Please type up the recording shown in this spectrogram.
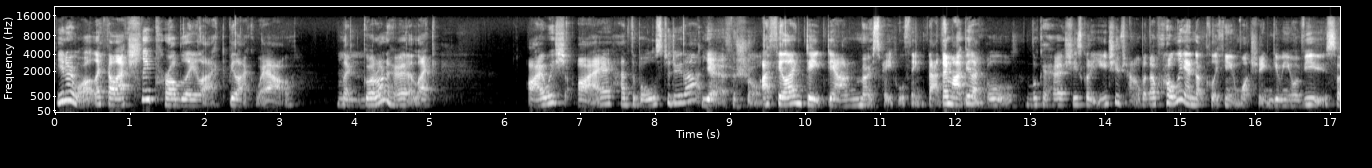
you know what? Like they'll actually probably like be like, wow, Mm. like good on her. Like, I wish I had the balls to do that. Yeah, for sure. I feel like deep down, most people think that. They might be like, oh, look at her, she's got a YouTube channel, but they'll probably end up clicking and watching and giving you a view. So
